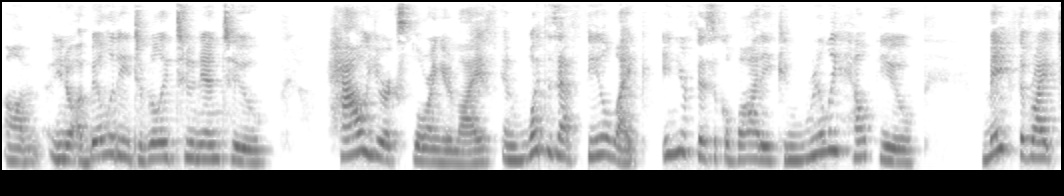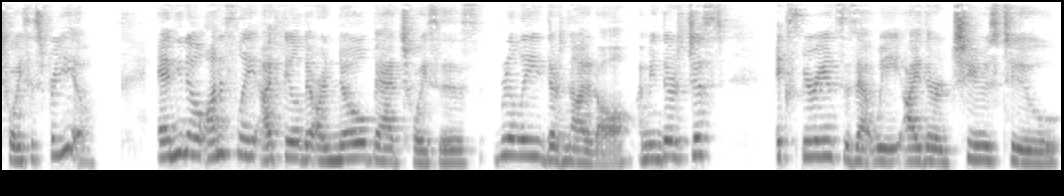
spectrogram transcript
um, you know, ability to really tune into how you're exploring your life and what does that feel like in your physical body can really help you make the right choices for you. And, you know, honestly, I feel there are no bad choices. Really, there's not at all. I mean, there's just experiences that we either choose to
